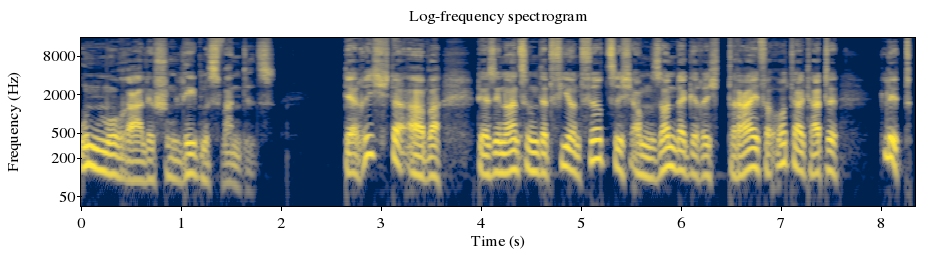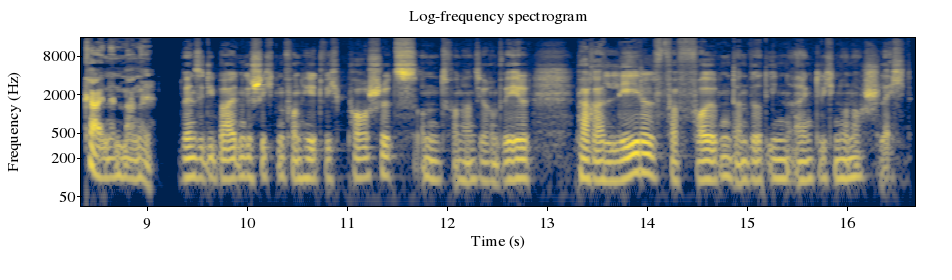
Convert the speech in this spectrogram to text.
unmoralischen Lebenswandels. Der Richter aber, der sie 1944 am Sondergericht III verurteilt hatte, litt keinen Mangel. Wenn Sie die beiden Geschichten von Hedwig Porschütz und von Hans-Joachim Wehl parallel verfolgen, dann wird Ihnen eigentlich nur noch schlecht.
